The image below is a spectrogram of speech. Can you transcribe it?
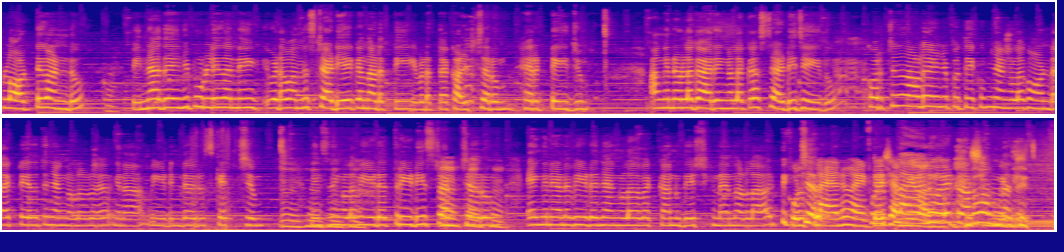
പ്ലോട്ട് കണ്ടു. പിന്നെ അത് കഴിഞ്ഞ് പുള്ളി തന്നെ ഇവിടെ വന്ന് സ്റ്റഡിയൊക്കെ നടത്തി. ഇവിടത്തെ കൾച്ചറും ഹെറിറ്റേജും അങ്ങനെയുള്ള കാര്യങ്ങളൊക്കെ സ്റ്റഡി ചെയ്തു. കുറച്ച് നാൾ കഴിഞ്ഞപ്പോഴത്തേക്കും ഞങ്ങളെ കോണ്ടാക്ട് ചെയ്തിട്ട് ഞങ്ങളോട് ഇങ്ങനെ വീടിന്റെ ഒരു സ്കെച്ചും മീൻസ് നിങ്ങളെ വീട് ത്രീ ഡി സ്ട്രക്ചറും എങ്ങനെയാണ് വീട് ഞങ്ങൾ വെക്കാൻ ഉദ്ദേശിക്കണെന്നുള്ള ഒരു പിക്ചർ. പ്ലാനുമായിട്ടാണ് വന്നത്.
